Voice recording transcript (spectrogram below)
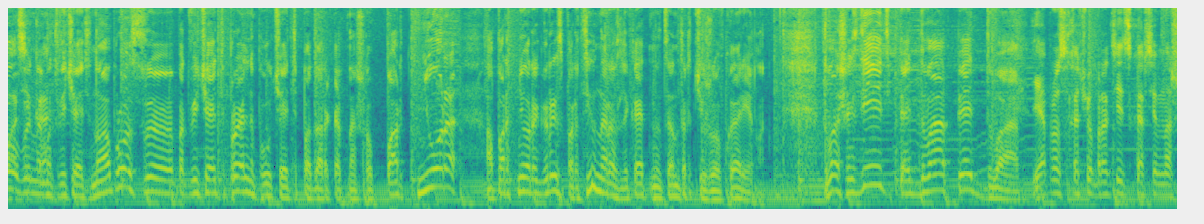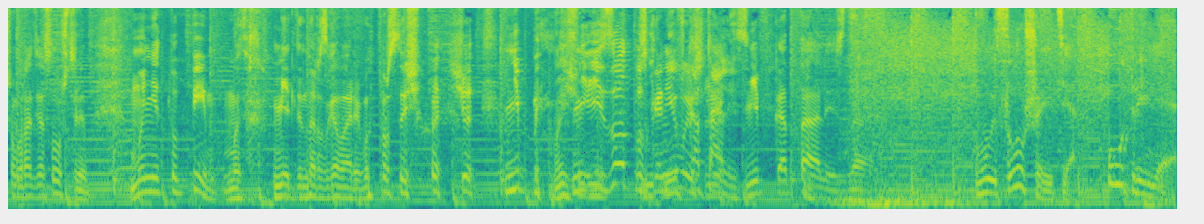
Классика. вы нам отвечаете на вопрос. э, Отвечаете правильно, получаете подарок от нашего партнера. А партнер игры спортивно-развлекательный центр Чижовка-Арена. 269-5252. Я просто хочу обратиться ко всем нашим радиослушателям. Мы не тупим, мы медленно разговариваем. Мы просто еще, еще не, Мы еще не не- из отпуска не- не, не вышли. вкатались. Не вкатались, да. Вы слушаете «Утреннее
